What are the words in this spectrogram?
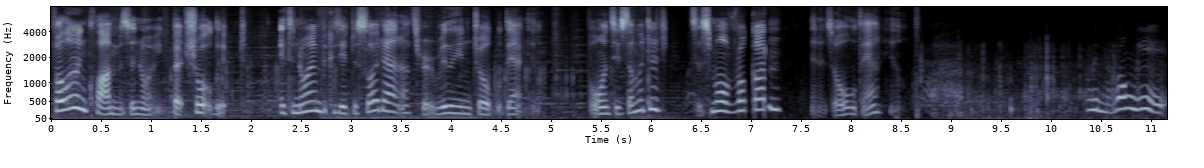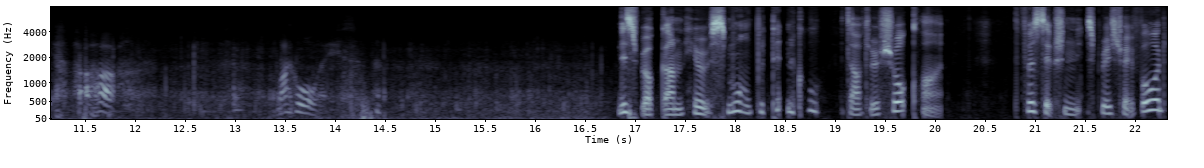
Following climb is annoying, but short-lived. It's annoying because you have to slow down after a really enjoyable downhill. But once you've summited, it's a small rock garden, then it's all downhill. I'm in the wrong gear. Haha. like always. This rock garden here is small but technical. It's after a short climb. The first section is pretty straightforward,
